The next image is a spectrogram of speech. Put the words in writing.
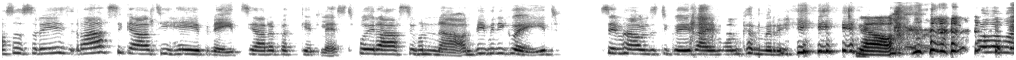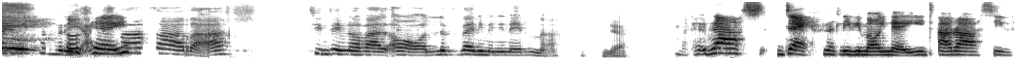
os oes ras i gael ti heb wneud, ti ar y bucket list, pwy ras yw hwnna, ond fi'n mynd i gweud, sim hawl ydych ti gweud ai yma'n Cymru. no. Wel, yma yma'n Cymru. Okay. A ras arall, ti'n teimlo fel, o, oh, lyfen i'n mynd i wneud hwnna. Yeah. Okay. Ras definitely fi moyn wneud, a ras sydd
